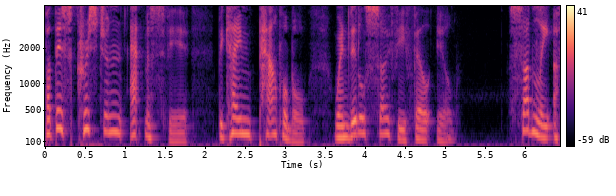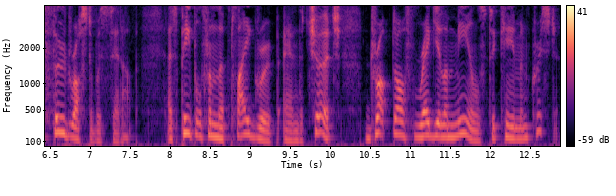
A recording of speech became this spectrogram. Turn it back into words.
But this Christian atmosphere became palpable when little Sophie fell ill. Suddenly, a food roster was set up as people from the playgroup and the church dropped off regular meals to Kim and Christian.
